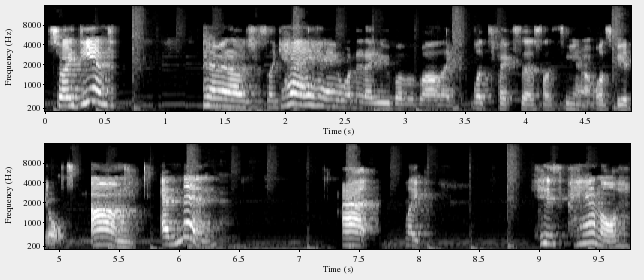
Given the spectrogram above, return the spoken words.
So I DM'd him and I was just like, "Hey, hey, what did I do?" Blah blah blah. Like, let's fix this. Let's you know, let's be adults. Um, and then Mhm. at like his panel,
